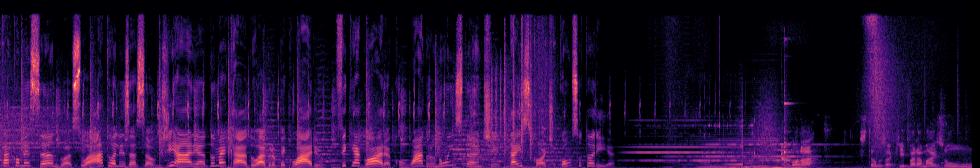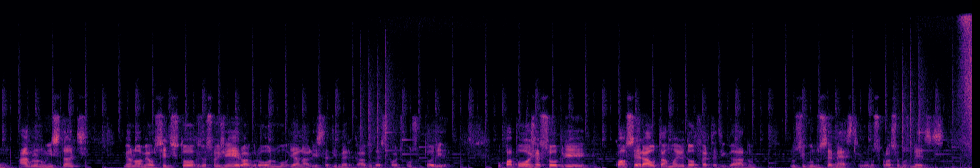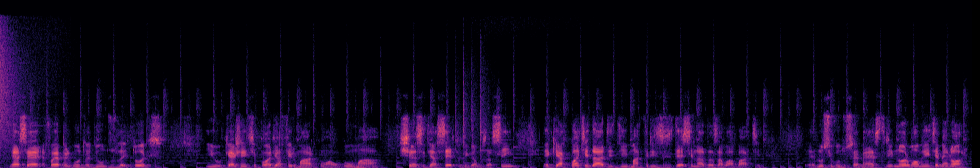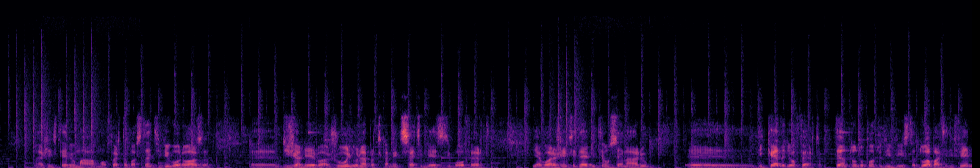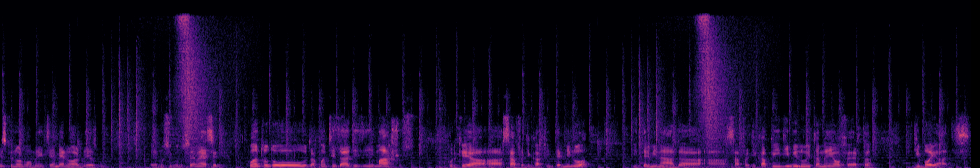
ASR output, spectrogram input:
Está começando a sua atualização diária do mercado agropecuário. Fique agora com o Agro no Instante, da Scott Consultoria. Olá, estamos aqui para mais um Agro no Instante. Meu nome é Alcides Torres, eu sou engenheiro agrônomo e analista de mercado da Scott Consultoria. O papo hoje é sobre qual será o tamanho da oferta de gado no segundo semestre ou nos próximos meses. Essa é, foi a pergunta de um dos leitores e o que a gente pode afirmar com alguma chance de acerto, digamos assim, é que a quantidade de matrizes destinadas ao abate eh, no segundo semestre normalmente é menor. A gente teve uma, uma oferta bastante vigorosa eh, de janeiro a julho, né, praticamente sete meses de boa oferta, e agora a gente deve ter um cenário eh, queda de oferta, tanto do ponto de vista do abate de fêmeas, que normalmente é menor mesmo eh, no segundo semestre, quanto do, da quantidade de machos, porque a, a safra de capim terminou e terminada a safra de capim diminui também a oferta de boiadas.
